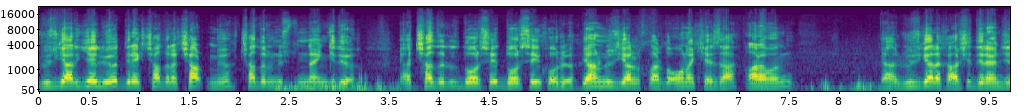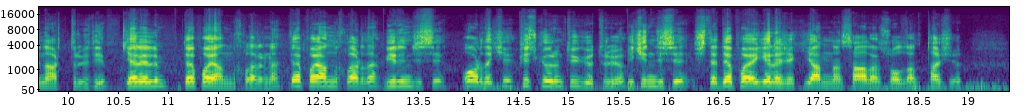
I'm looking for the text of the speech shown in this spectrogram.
Rüzgar geliyor direkt çadıra çarpmıyor. Çadırın üstünden gidiyor. Ya çadırlı dorseyi dorseyi koruyor. Yan rüzgarlıklarda ona keza arabanın yani rüzgara karşı direncini arttırıyor diyeyim. Gelelim depo yanlıklarına. Depo yanlıklarda birincisi oradaki pis görüntüyü götürüyor. İkincisi işte depoya gelecek yandan sağdan soldan taşı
